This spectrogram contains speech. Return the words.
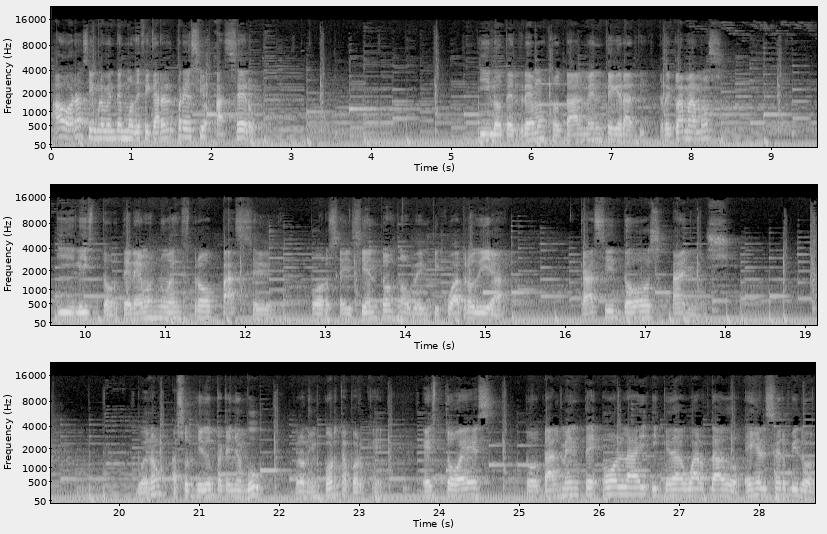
Ahora simplemente es modificar el precio a cero. Y lo tendremos totalmente gratis. Reclamamos y listo. Tenemos nuestro pase por 694 días casi dos años. Bueno, ha surgido un pequeño bug, pero no importa porque esto es totalmente online y queda guardado en el servidor.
